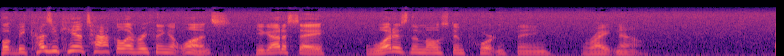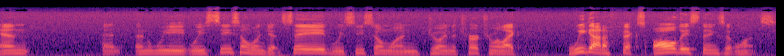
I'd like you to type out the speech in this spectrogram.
but because you can't tackle everything at once, you got to say, what is the most important thing right now? And and and we we see someone get saved, we see someone join the church and we're like, we got to fix all these things at once.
